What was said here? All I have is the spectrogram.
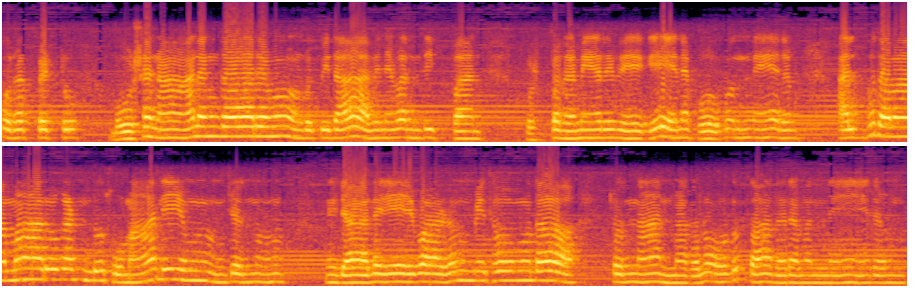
പുറപ്പെട്ടു. ഭൂഷണാലങ്കാരമോടു പിതാവിനെ വന്ദിപ്പാൻ പുഷ്പകമേറി വേഗേന പോകുന്നേരം അത്ഭുതമാറു കണ്ടു സുമാലിയും ചെന്നു. നിജാലയെ വാഴും വിധോമുത ചൊന്നാൻ മകളോടു സാദരമന്നേരം.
